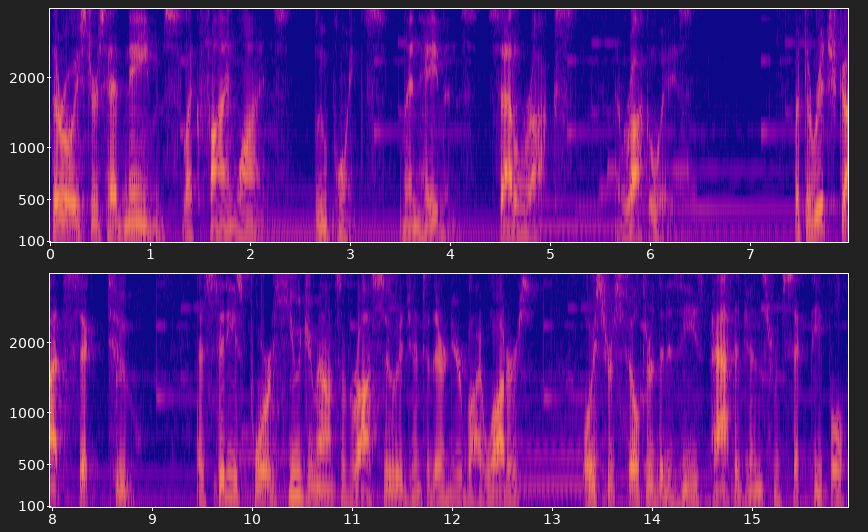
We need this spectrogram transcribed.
Their oysters had names like fine wines, Blue Points, Lynnhavens, Saddle Rocks, and Rockaways. But the rich got sick too. As cities poured huge amounts of raw sewage into their nearby waters, oysters filtered the disease pathogens from sick people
